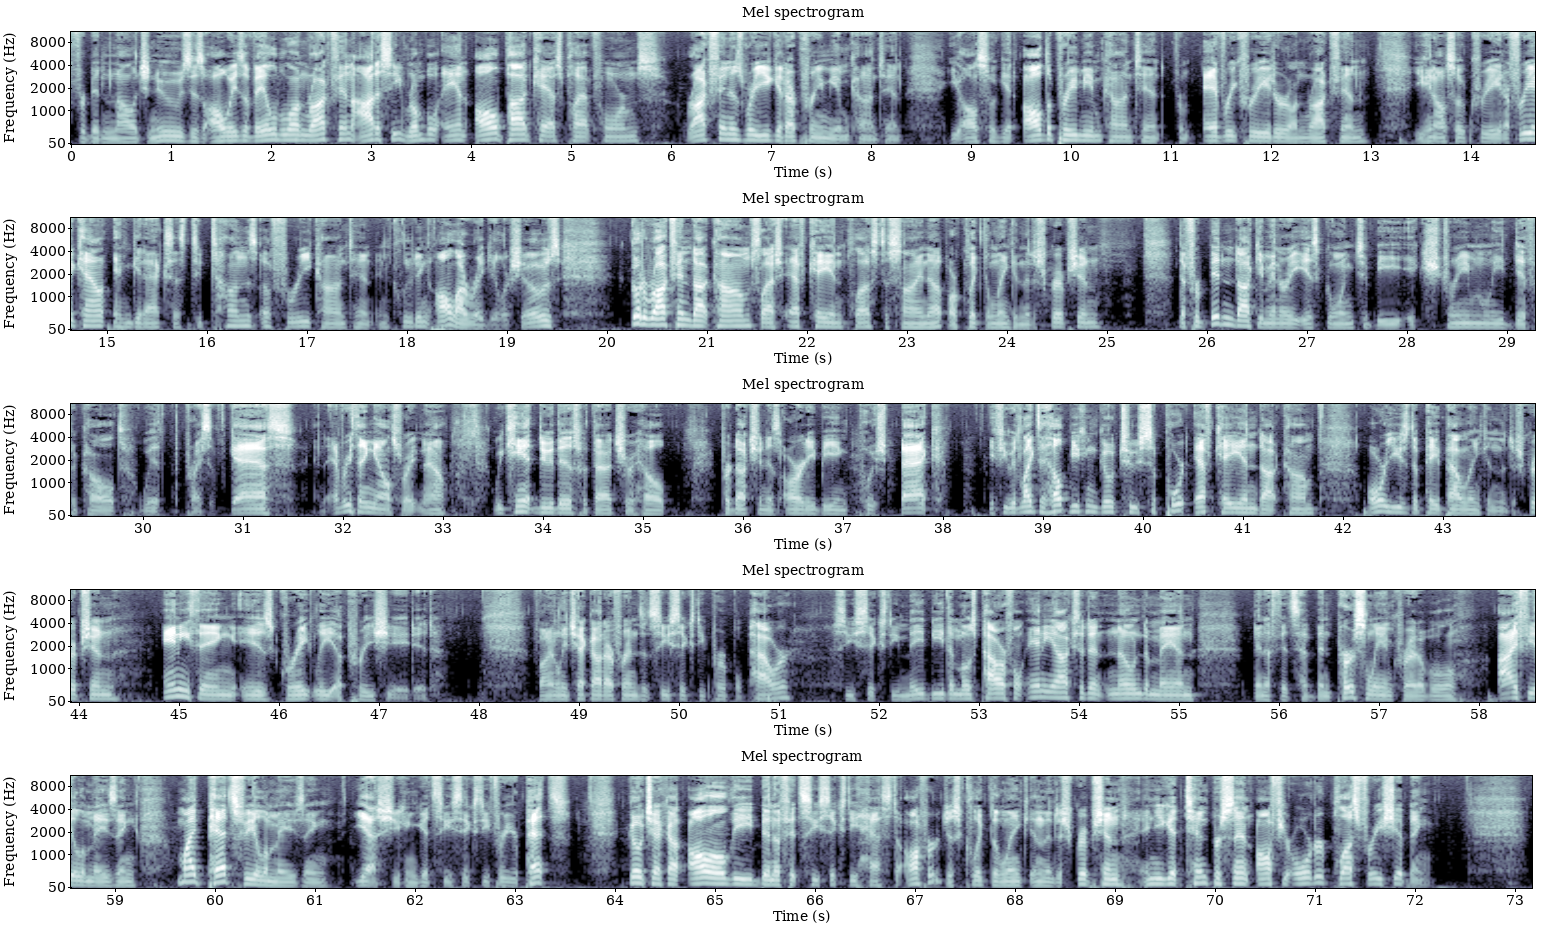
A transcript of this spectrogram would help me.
Forbidden Knowledge News is always available on Rokfin, Odysee, Rumble, and all podcast platforms. Rokfin is where you get our premium content. You also get all the premium content from every creator on Rokfin. You can also create a free account and get access to tons of free content, including all our regular shows. Go to rokfin.com slash FKN plus to sign up or click the link in the description. The Forbidden documentary is going to be extremely difficult with the price of gas and everything else right now. We can't do this without your help. Production is already being pushed back. If you would like to help, you can go to supportfkn.com or use the PayPal link in the description. Anything is greatly appreciated. Finally, check out our friends at C60 Purple Power. C60 may be the most powerful antioxidant known to man. Benefits have been personally incredible. I feel amazing. My pets feel amazing. Yes, you can get C60 for your pets. Go check out all the benefits C60 has to offer. Just click the link in the description and you get 10% off your order plus free shipping.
